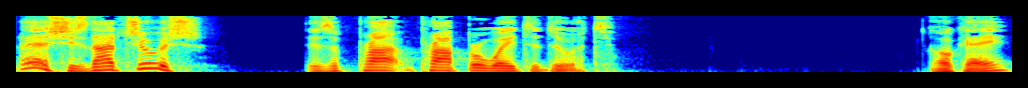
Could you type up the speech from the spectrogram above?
Yeah, she's not Jewish. There's a pro- proper way to do it. Okay.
